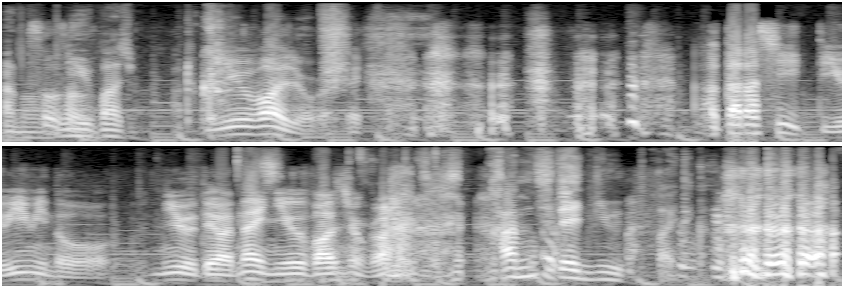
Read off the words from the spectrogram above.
あのそうそうニューバージョンがあるかニューバージョンがね。新しいっていう意味のニューではないニューバージョンがあるからね。ら。漢字でニューって書いてから。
